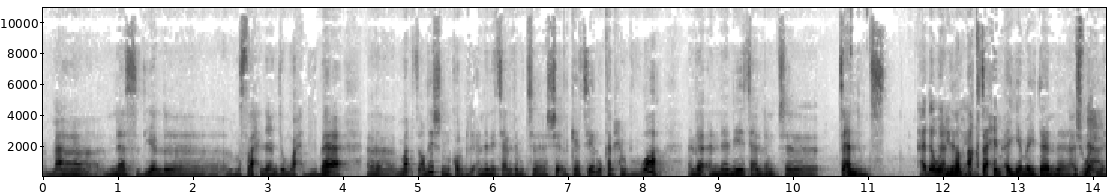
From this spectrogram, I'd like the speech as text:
مع الناس ديال المسرح اللي عندهم واحد الباع. ما غاديش ننكر بانني تعلمت الشيء الكثير وكنحمد الله على أنني تعلمت تعلمت. هذا هو يعني لم أقتحم أي ميدان عشوائيا. نعم.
